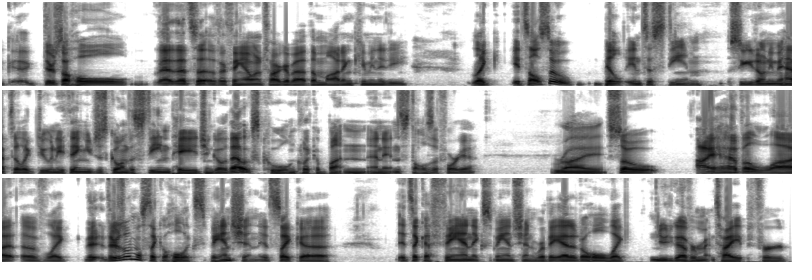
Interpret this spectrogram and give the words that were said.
uh, there's a whole. That, that's the other thing I want to talk about the modding community. Like, it's also built into Steam, so you don't even have to like do anything. You just go on the Steam page and go, "That looks cool," and click a button, and it installs it for you. Right. So I have a lot of like. There, there's almost like a whole expansion. It's like a, it's like a fan expansion where they added a whole like new government type for.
